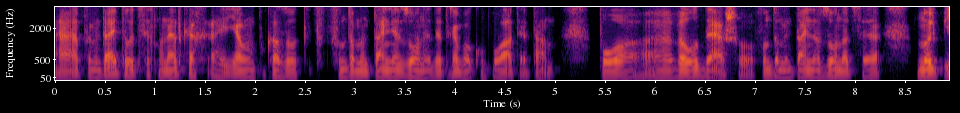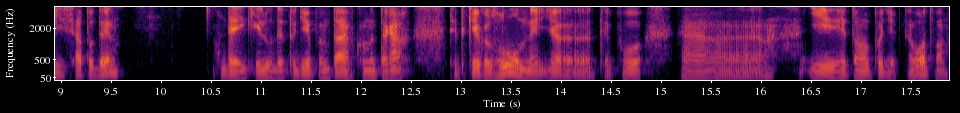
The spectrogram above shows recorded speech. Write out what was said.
Е, пам'ятаєте, у цих монетках е, я вам показував фундаментальні зони, де треба купувати там по ВЛД, що фундаментальна зона це 0,51. Деякі люди тоді я пам'ятаю в коментарях, ти такий розумний, типу і тому подібне. От вам.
